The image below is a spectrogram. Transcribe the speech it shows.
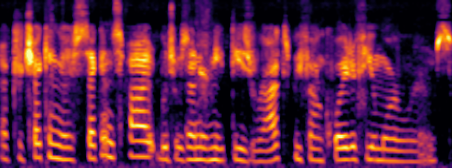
After checking our second spot, which was underneath these rocks, we found quite a few more worms.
